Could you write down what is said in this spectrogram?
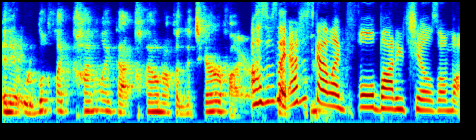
and it would look like kind of like that clown off of the terrifier I was gonna say, I just got like full body chills on my.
